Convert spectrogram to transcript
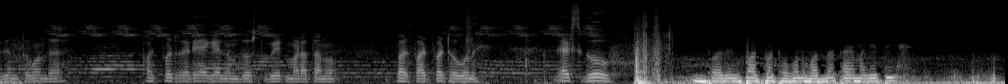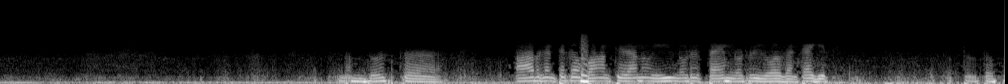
ಇದನ್ನು ತೊಗೊಂಡ ಪಟ್ ಪಟ್ ರೆಡಿ ಆಗ್ಯಾಲ ನಮ್ಮ ದೋಸ್ತ್ ವೇಟ್ ಮಾಡತ್ತಾನು. ಬರ್ರಿ, ಪಟ್ ಪಟ್ ಹೋಗೋಣ. ಲೆಟ್ಸ್ ಗೋ ಬದಿನ ಪಟ್ ಪಟ್ ಹೋಗೋಣ ಮೊದಲ ಟೈಮ್ ಆಗೈತಿ. ನಮ್ಮ ದೋಸ್ತ ಆರು ಗಂಟೆಗೆ ಬಾ ಅಂತ ನಾನು ಈಗ ನೋಡ್ರಿ ಟೈಮ್ ನೋಡ್ರಿ ಏಳು ಗಂಟೆ ಆಗೈತಿ. ತಪ್ಪ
